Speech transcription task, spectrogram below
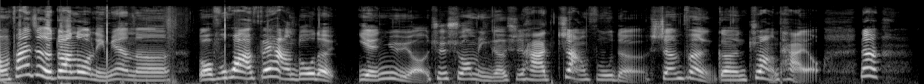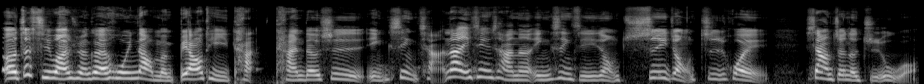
我们发现这个段落里面呢，罗夫话非常多的。言语哦，去说明的是她丈夫的身份跟状态哦。那呃，这期完全可以呼应到我们标题谈谈的是银杏茶。那银杏茶呢，银杏是一种是一种智慧象征的植物哦。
